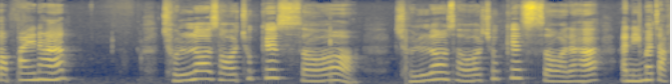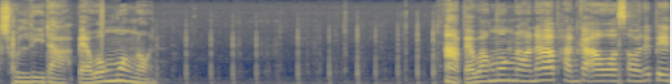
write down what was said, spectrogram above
ต่อไปนะคะชุนลอซอชุกเกสซชุนลอซอชุกเกสซนะคะ อันนี้มาจากชนลีดา แปลว่าง่วงนอนอะแปลว่าง่วงนอนนะคะพันกับอาวซอได้เป็น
